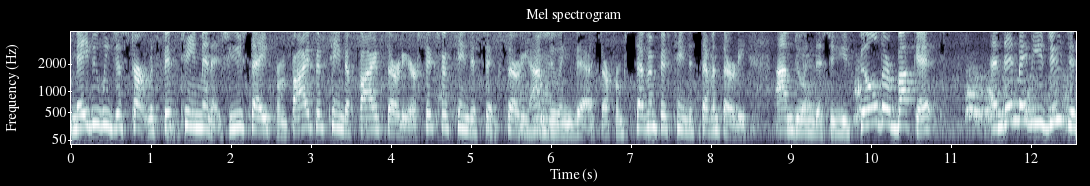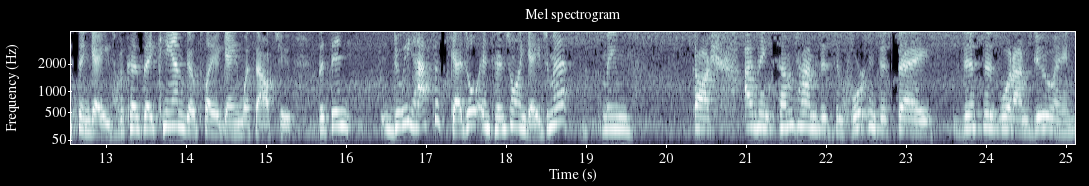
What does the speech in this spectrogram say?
Maybe we just start with 15 minutes. You say from 5:15 to 5:30 or 6:15 to 6:30 I'm mm-hmm. doing this or from 7:15 to 7:30 I'm doing this. So you fill their bucket and then maybe you do disengage because they can go play a game without you. But then do we have to schedule intentional engagement? I mean, Gosh, I think sometimes it's important to say, this is what I'm doing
